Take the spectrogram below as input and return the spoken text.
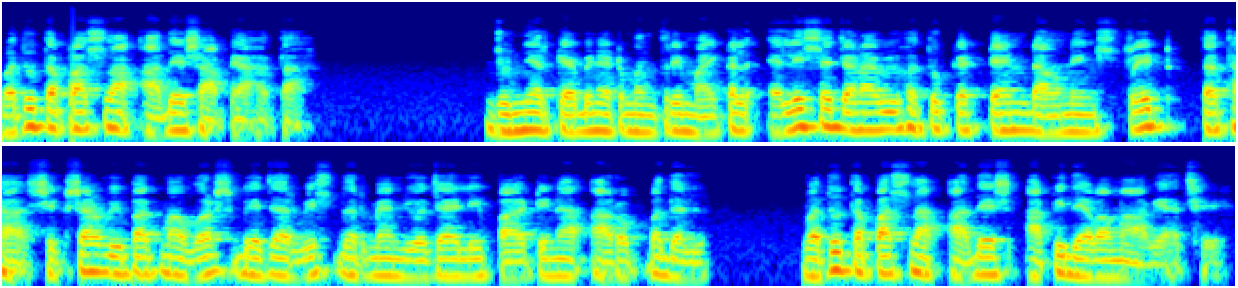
વધુ તપાસના આદેશ આપ્યા હતા. જુનિયર કેબિનેટ મંત્રી માઇકલ એલિસે જણાવ્યું હતું કે ટેન ડાઉનિંગ સ્ટ્રીટ તથા શિક્ષણ વિભાગમાં વર્ષ બે હજાર વીસ દરમિયાન યોજાયેલી પાર્ટીના આરોપ બદલ વધુ તપાસના આદેશ આપી દેવામાં આવ્યા છે.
